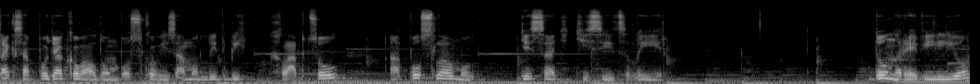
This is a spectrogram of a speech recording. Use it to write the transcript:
Tak sa poďakoval Dom Boskovi za modlitby chlapcov a poslal mu 10 tisíc lír. Don Revilio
